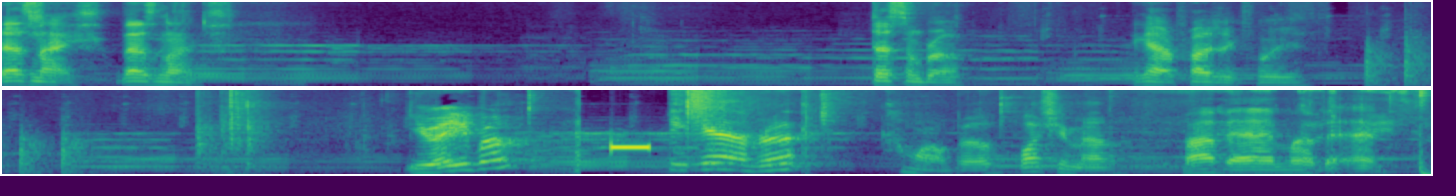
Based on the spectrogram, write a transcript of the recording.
That's nice. That's nice. Dustin, bro, I got a project for you. You ready, bro? Yeah, bro. Come on, bro. Watch your mouth. My bad, my bad.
